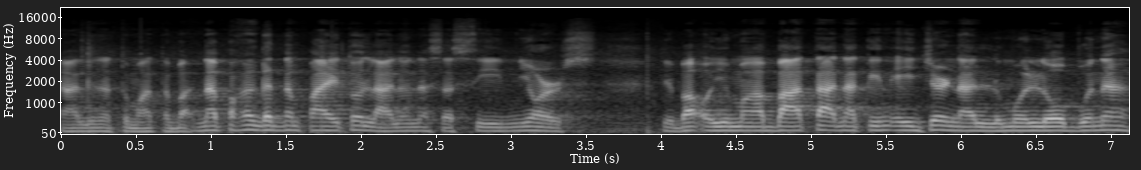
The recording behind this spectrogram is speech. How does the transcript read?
lalo na tumataba. Napakagandang pa ito, lalo na sa seniors. 'Di ba? O yung mga bata na teenager na lumolobo na,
